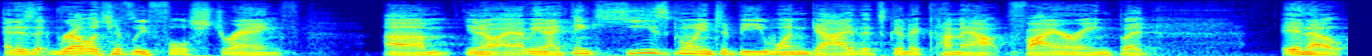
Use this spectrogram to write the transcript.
and is at relatively full strength, um, you know, I mean, I think he's going to be one guy that's going to come out firing. But you know,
